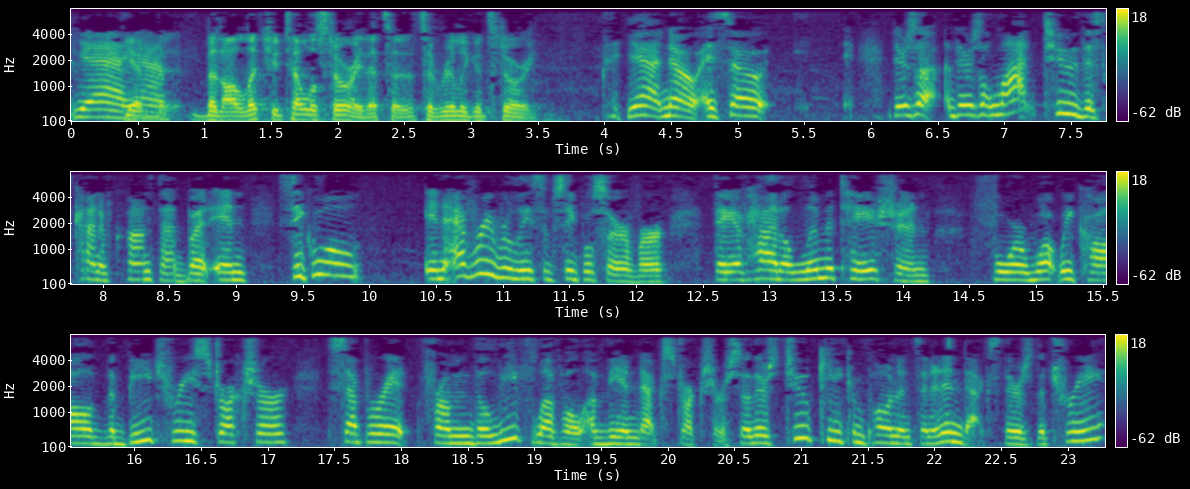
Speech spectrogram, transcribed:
Yeah. Yeah, yeah. yeah. But, but, I'll let you tell the story. That's a, that's a really good story. Yeah, no, And so there's a, there's a lot to this kind of concept, but in SQL, in every release of SQL Server, they have had a limitation for what we call the B tree structure separate from the leaf level of the index structure. So there's two key components in an index. There's the tree,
